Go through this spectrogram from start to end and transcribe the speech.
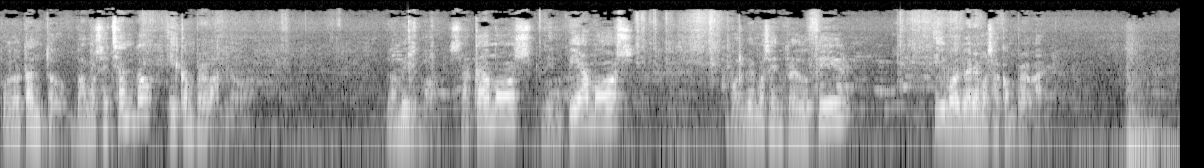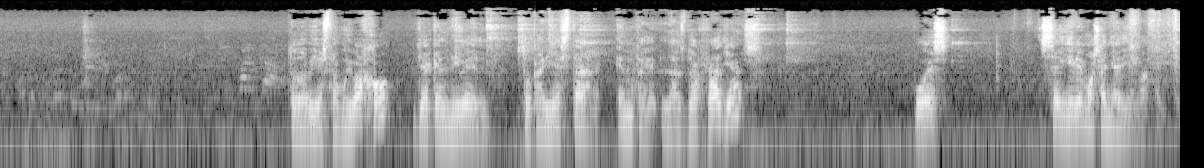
Por lo tanto, vamos echando y comprobando. Lo mismo, sacamos, limpiamos, volvemos a introducir y volveremos a comprobar. Todavía está muy bajo, ya que el nivel tocaría estar entre las dos rayas, pues seguiremos añadiendo aceite.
